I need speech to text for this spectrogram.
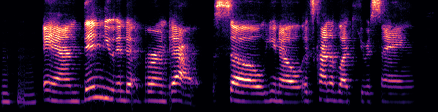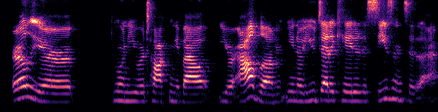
Mm-hmm. And then you end up burned out. So, you know, it's kind of like you were saying earlier when you were talking about your album, you know, you dedicated a season to that.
